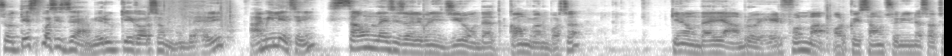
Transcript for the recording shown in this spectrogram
सो त्यसपछि चाहिँ हामीहरू के गर्छौँ भन्दाखेरि हामीले चाहिँ साउन्डलाई चाहिँ जहिले पनि जिरोभन्दा कम गर्नुपर्छ। किन भन्दाखेरि हाम्रो हेडफोनमा अर्कै साउन्ड सुनिन सक्छ।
